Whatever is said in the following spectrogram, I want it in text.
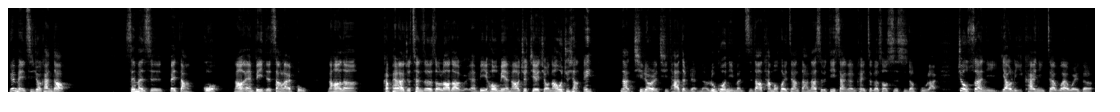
因为每次就看到 Simmons 被挡过，然后 MB 的上来补，然后呢？卡佩拉就趁这个时候绕到 M B 后面，然后就接球，然后我就想，哎，那七六人其他的人呢？如果你们知道他们会这样打，那是不是第三个人可以这个时候适时的补来？就算你要离开你在外围的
